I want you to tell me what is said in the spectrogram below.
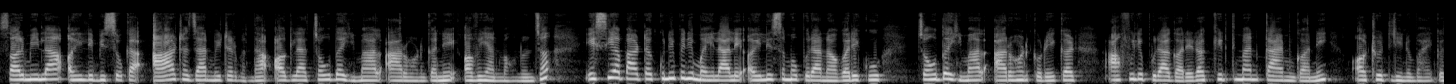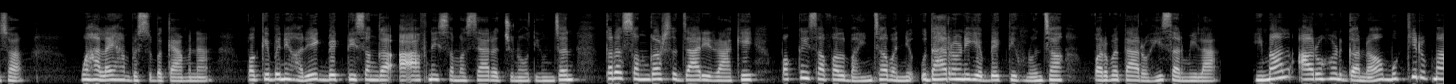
शर्मिला अहिले विश्वका आठ हजार मिटरभन्दा अग्ला चौध हिमाल आरोहण गर्ने अभियानमा हुनुहुन्छ। एसियाबाट कुनै पनि महिलाले अहिलेसम्म पूरा नगरेको चौध हिमाल आरोहणको रेकर्ड आफूले पूरा गरेर कीर्तिमान कायम गर्ने अठोट लिनुभएको छ। उहाँलाई हाम्रो शुभकामना। पक्कै पनि हरेक व्यक्तिसँग आफ्नै समस्या र चुनौती हुन्छन् तर सङ्घर्ष जारी राखे पक्कै सफल भइन्छ भन्ने उदाहरणीय व्यक्ति हुनुहुन्छ पर्वतारोही शर्मिला। हिमाल आरोहण गर्न मुख्य रूपमा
